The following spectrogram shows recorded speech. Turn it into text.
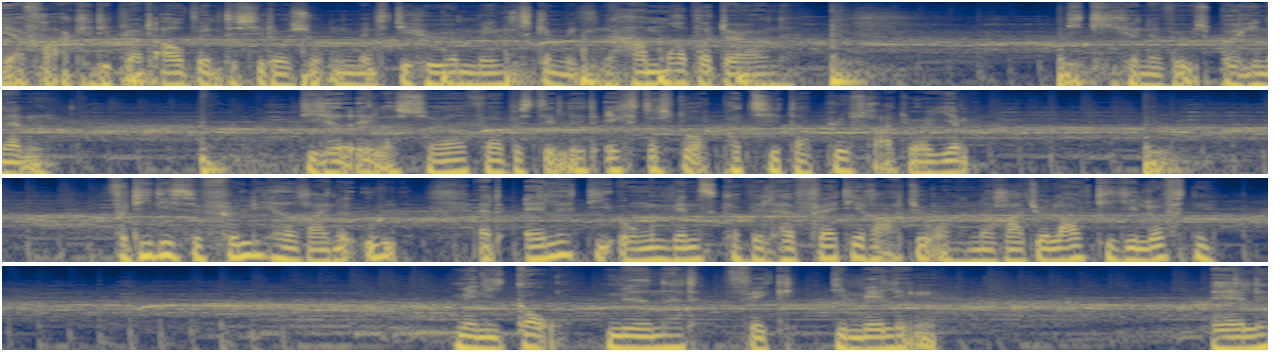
Herfra kan de blot afvente situationen, mens de hører menneskemængden hamre på dørene. De kigger nervøst på hinanden. De havde ellers sørget for at bestille et ekstra stort parti der plus radioer hjem. Fordi de selvfølgelig havde regnet ud, at alle de unge mennesker ville have fat i radioerne, når Radio Loud gik i luften. Men i går midnat fik de meldingen. Alle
